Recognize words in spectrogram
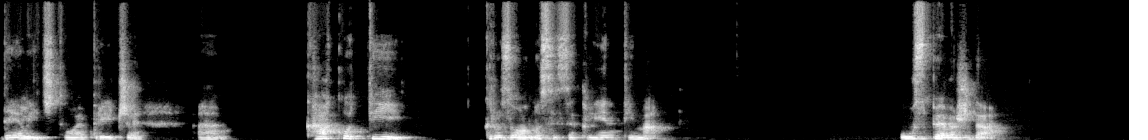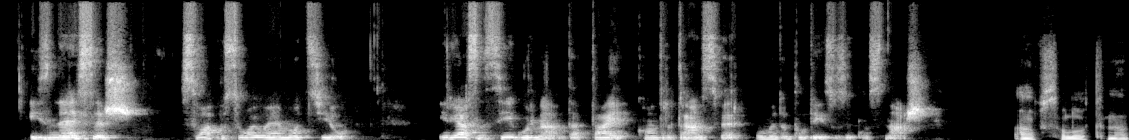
delić tvoje priče, kako ti kroz odnose sa klijentima uspevaš da izneseš svaku svoju emociju, jer ja sam sigurna da taj kontratransfer ume da bude izuzetno snažan. Apsolutno.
